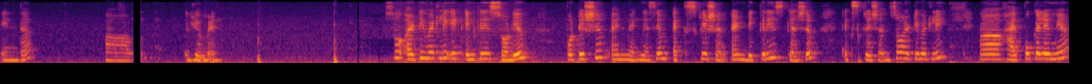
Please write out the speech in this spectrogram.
in the uh, lumen. So ultimately it increases sodium, potassium and magnesium excretion and decrease calcium excretion. So ultimately uh, hypokalemia,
